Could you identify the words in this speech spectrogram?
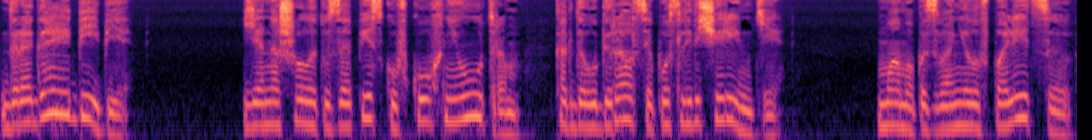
«Дорогая Биби, я нашел эту записку в кухне утром, когда убирался после вечеринки. Мама позвонила в полицию,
